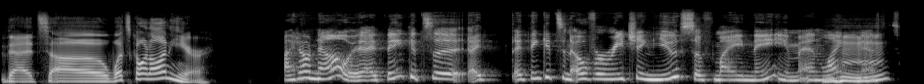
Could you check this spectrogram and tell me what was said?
that uh, what's going on here? I don't know. I think it's a I, I think it's an overreaching use of my name and likeness. Mhm.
